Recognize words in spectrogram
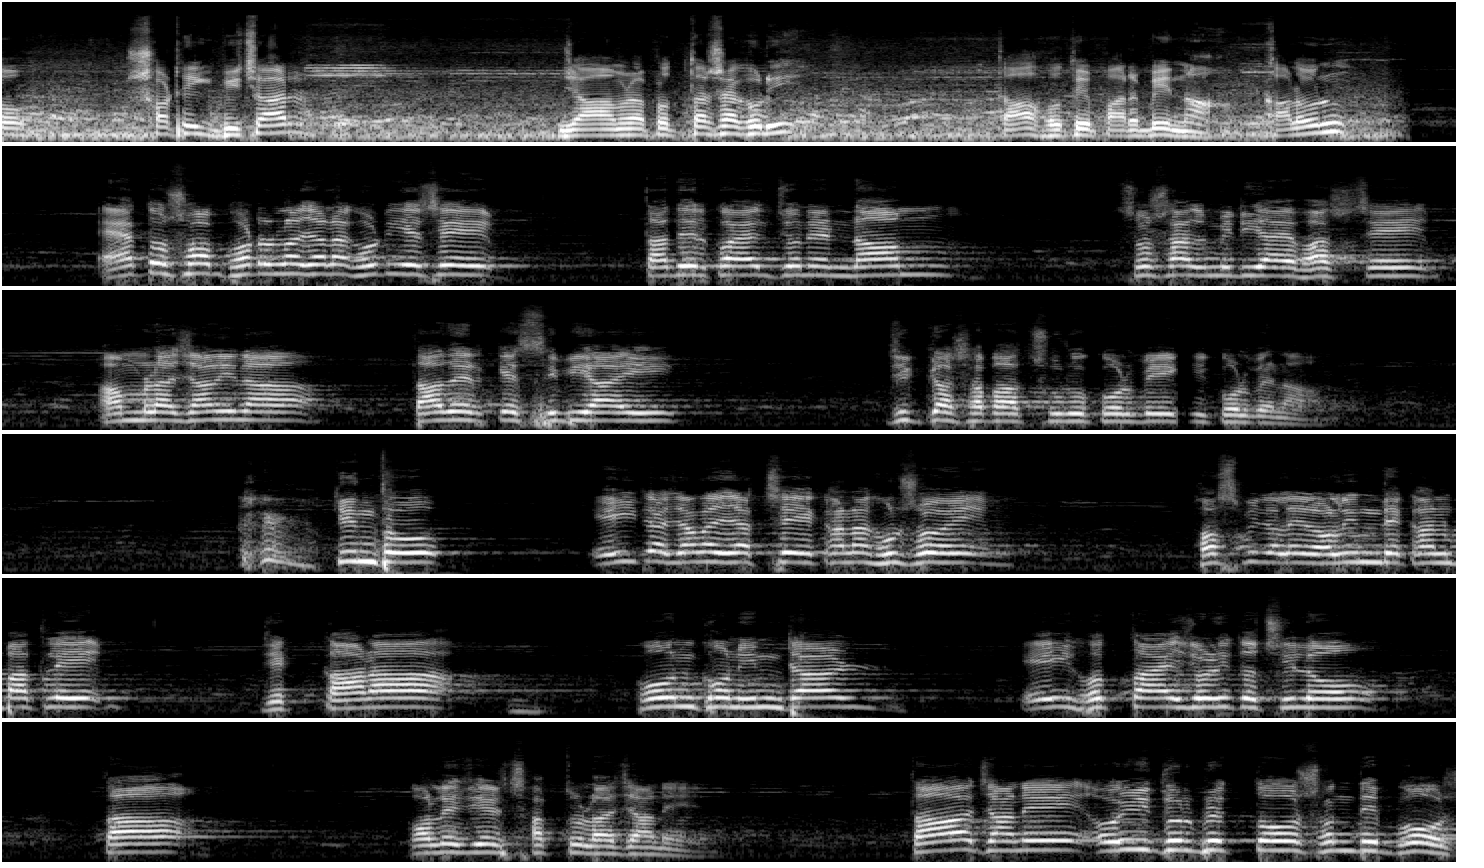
সঠিক বিচার যা আমরা প্রত্যাশা করি তা হতে পারবে না। কারণ এত সব ঘটনা যারা ঘটিয়েছে, তাদের কয়েকজনের নাম সোশ্যাল মিডিয়ায় ভাসছে। আমরা জানি না তাদেরকে সিবিআই জিজ্ঞাসাবাদ শুরু করবে, কি করবে না। কিন্তু এইটা জানা যাচ্ছে কানাঘুষোয় হসপিটালের অলিন্দে কান পাতলে যে কারা, কোন কোন ইন্টার্ন, এই হত্যায় জড়িত ছিল, তা কলেজের ছাত্ররা জানে। তা জানে ওই দুর্বৃত্ত সন্দীপ ঘোষ।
